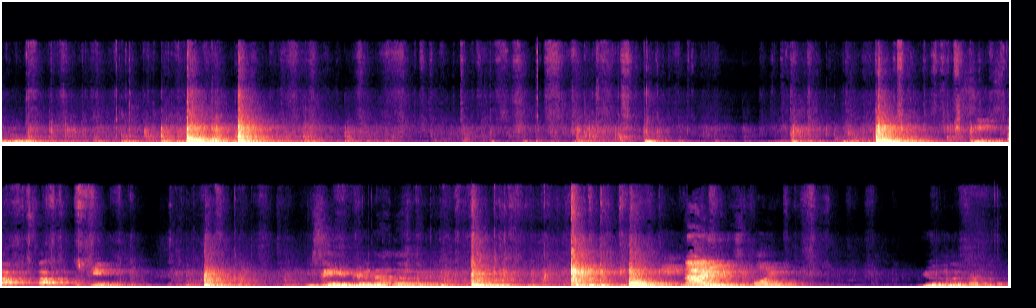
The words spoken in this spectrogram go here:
See, stop, stop, continue. You see, you could have done that. Nice point. You do the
